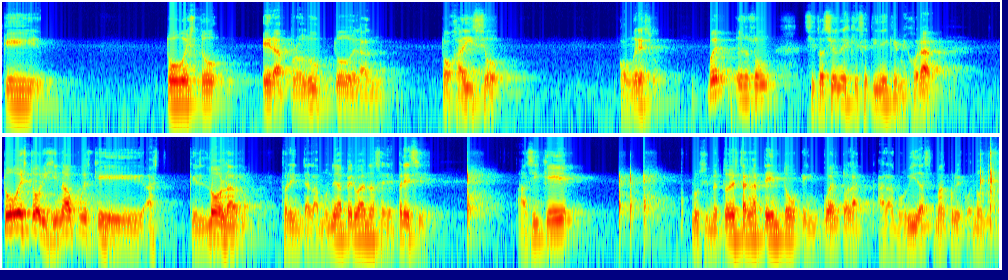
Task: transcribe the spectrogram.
que todo esto era producto del antojadizo Congreso. Bueno, esas son situaciones que se tienen que mejorar. Todo esto originado pues que, que el dólar frente a la moneda peruana se deprecie. Así que los inversores están atentos en cuanto a, las movidas macroeconómicas.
